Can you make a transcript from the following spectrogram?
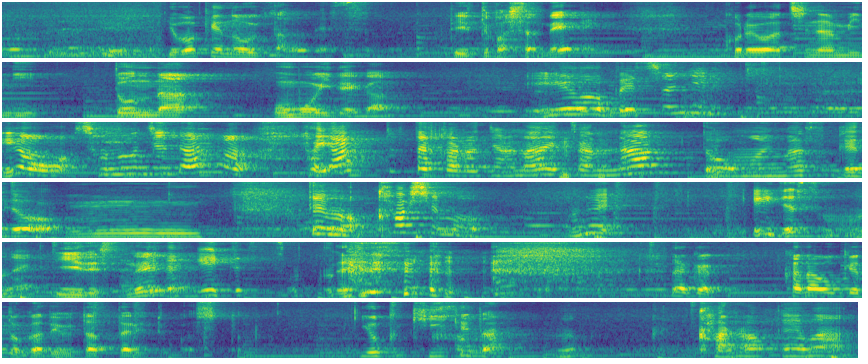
「夜明けの歌」って言ってましたね。これはちなみにどんな思い出が？いや別にいやその時代は流行ってたからじゃないかなと思いますけど。うーん。でも歌詞もねいいですもんね。いいですね。いいです。なんかカラオケとかで歌ったりとかした？よく聞いてた？カラオケは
